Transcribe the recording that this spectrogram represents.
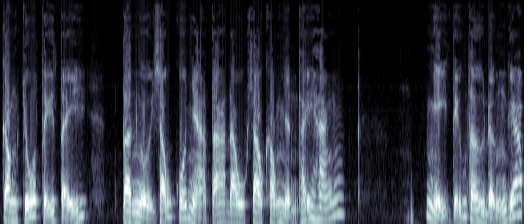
Công chúa tỷ tỷ, tên người xấu của nhà ta đâu, sao không nhìn thấy hắn? Nhị tiểu thư đừng gấp.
